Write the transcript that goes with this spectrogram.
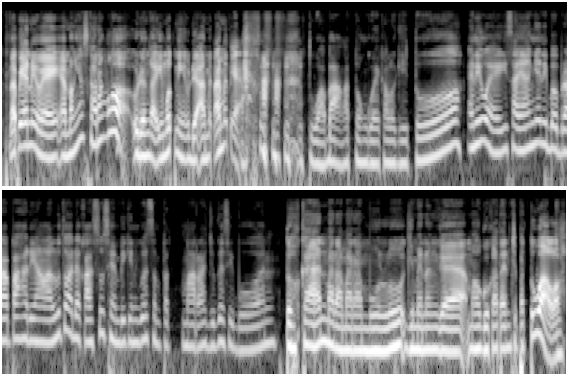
Tapi anyway, emangnya sekarang lo udah nggak imut nih, udah amit-amit ya? Tua banget dong gue kalau gitu. Anyway, sayangnya nih beberapa hari yang lalu tuh ada kasus yang bikin gue sempet marah juga sih Bun. Tuh kan marah-marah mulu, gimana nggak mau gue katain cepet tua loh.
